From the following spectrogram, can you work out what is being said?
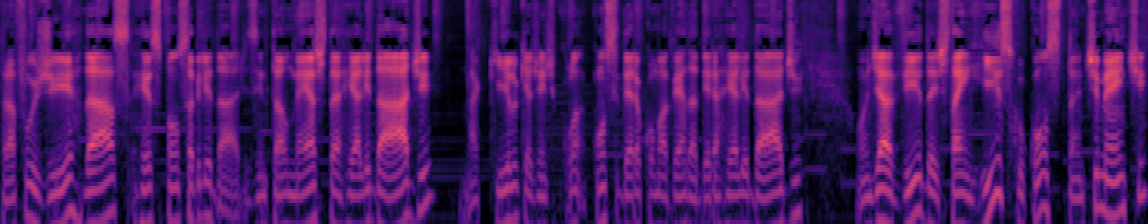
para fugir das responsabilidades. Então, nesta realidade, naquilo que a gente considera como a verdadeira realidade, onde a vida está em risco constantemente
